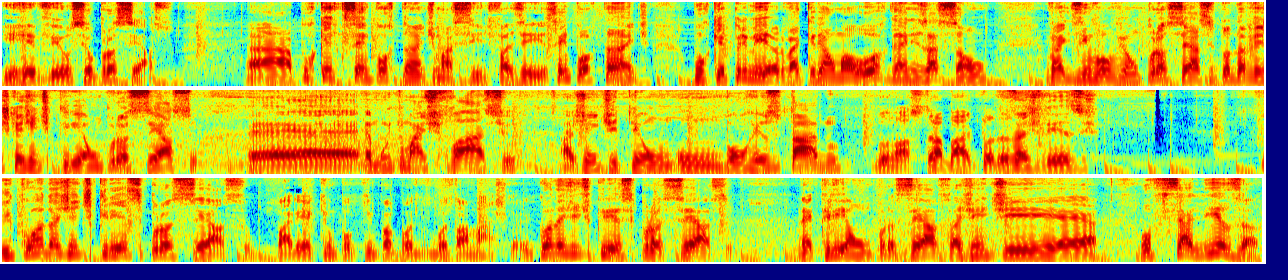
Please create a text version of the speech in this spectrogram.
e rever o seu processo. Ah, por que, que isso é importante, Macide, fazer isso? É importante porque, primeiro, vai criar uma organização, vai desenvolver um processo, e toda vez que a gente cria um processo, é, é muito mais fácil a gente ter um, um bom resultado do nosso trabalho todas as vezes. E quando a gente cria esse processo, parei aqui um pouquinho para botar a máscara. E quando a gente cria esse processo, né, cria um processo, a gente é, oficializa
